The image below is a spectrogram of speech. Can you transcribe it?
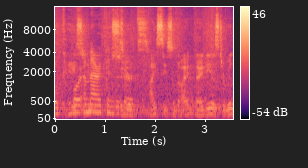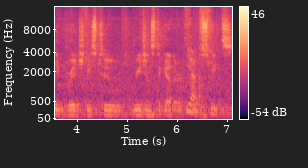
okay, or so American so desserts. I see. So the, i- the idea is to really bridge these two regions together through Yes. the sweets.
